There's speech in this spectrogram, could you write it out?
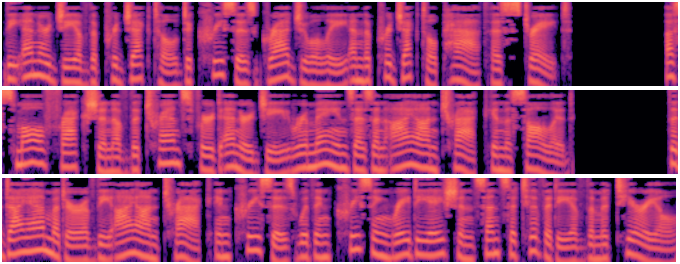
the energy of the projectile decreases gradually and the projectile path is straight. A small fraction of the transferred energy remains as an ion track in the solid. The diameter of the ion track increases with increasing radiation sensitivity of the material.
